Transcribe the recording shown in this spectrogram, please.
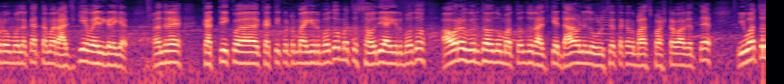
ಕೊಡುವ ಮೂಲಕ ತಮ್ಮ ರಾಜಕೀಯ ವೈರಿಗಳಿಗೆ ಅಂದ್ರೆ ಕತ್ತಿ ಕತ್ತಿ ಕುಟುಂಬ ಆಗಿರ್ಬೋದು ಮತ್ತು ಸೌದಿ ಆಗಿರ್ಬೋದು, ಅವರ ವಿರುದ್ಧ ಒಂದು ಮತ್ತೊಂದು ರಾಜಕೀಯ ದಾಳವನ್ನೆಲ್ಲಿ ಉಳಿಸಿರ್ತಕ್ಕಂಥ ಭಾಳ ಸ್ಪಷ್ಟವಾಗುತ್ತೆ. ಇವತ್ತು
